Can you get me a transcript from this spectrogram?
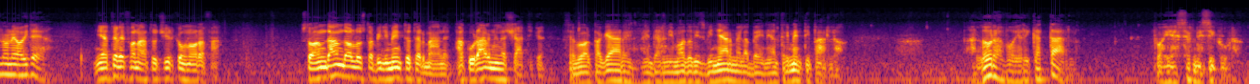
Non ne ho idea. Mi ha telefonato circa un'ora fa. Sto andando allo stabilimento termale a curarmi la sciatica. Se vuol pagare e darmi modo di svignarmela bene, altrimenti parlo. Allora vuoi ricattarlo? Puoi esserne sicuro.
